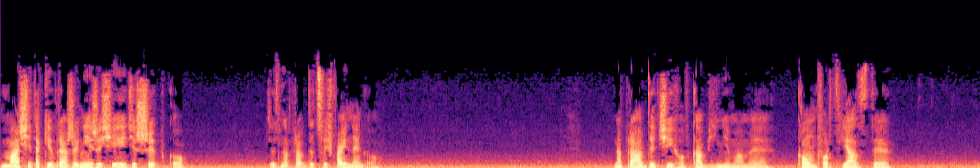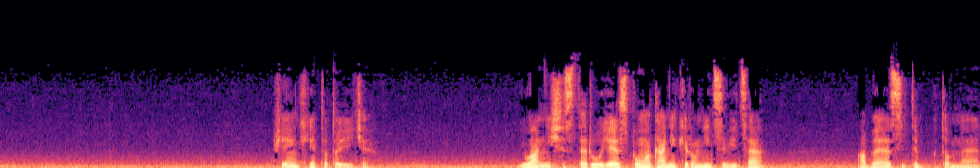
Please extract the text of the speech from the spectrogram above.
ma się takie wrażenie, że się jedzie szybko. To jest naprawdę coś fajnego. Naprawdę cicho w kabinie mamy komfort jazdy. Pięknie to to idzie. I ładnie się steruje, wspomaganie kierownicy widzę. ABS i tym podobne.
